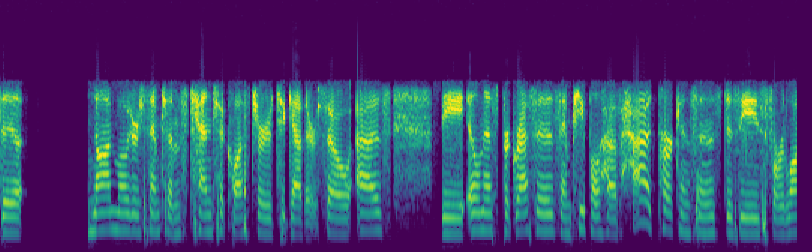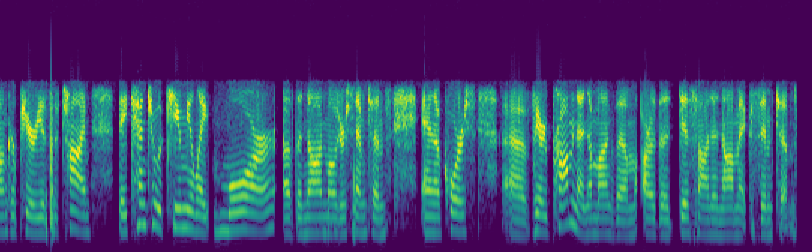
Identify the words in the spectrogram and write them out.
the non motor symptoms tend to cluster together. So as the illness progresses and people have had Parkinson's disease for longer periods of time, they tend to accumulate more of the non motor symptoms. And of course, uh, very prominent among them are the dysautonomic symptoms.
